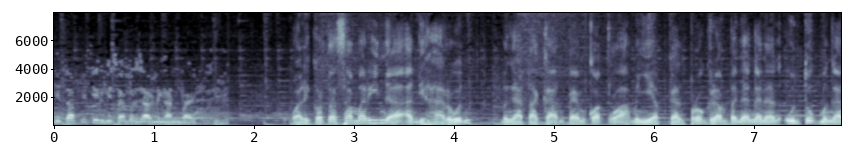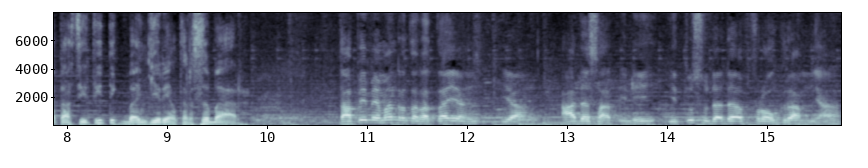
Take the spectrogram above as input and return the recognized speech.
kita pikir bisa berjalan dengan baik. Wali Kota Samarinda Andi Harun mengatakan Pemkot telah menyiapkan program penanganan untuk mengatasi titik banjir yang tersebar. Tapi memang rata-rata yang yang ada saat ini itu sudah ada programnya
